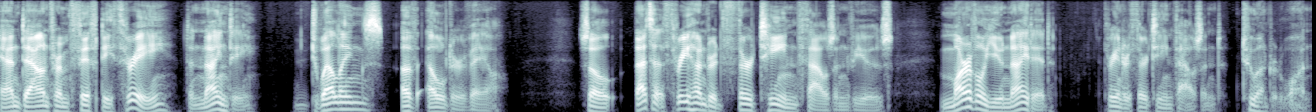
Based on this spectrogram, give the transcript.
And down from 53 to 90, Dwellings of Eldervale. So that's at 313,000 views. Marvel United, 313,201.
